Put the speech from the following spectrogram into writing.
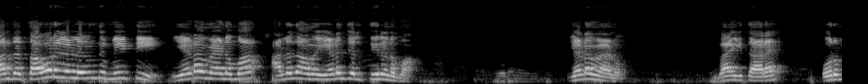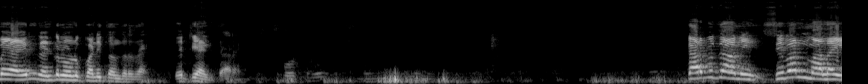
அந்த தவறுகள்ல இருந்து மீட்டி இடம் வேணுமா? அல்லது அவன் இடைஞ்சல் தீரணுமா? இடம் வேணும். வாங்கி தரேன் பொறுமையாயிரு ரெண்டு ஒன்று பண்ணி தந்துடுறேன். வெற்றியாகி தாரேன் கர்மசாமி சிவன் மலை.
